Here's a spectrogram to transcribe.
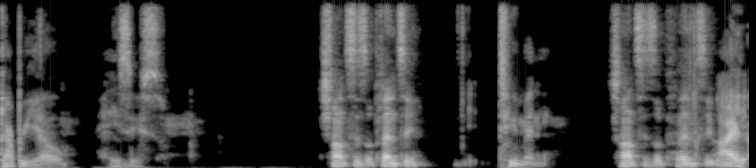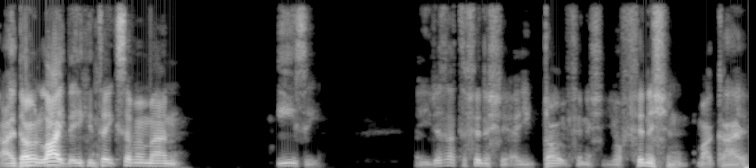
Gabriel Jesus, Chances are plenty. too many. Chances are plenty. I. I don't like that you can take seven man easy. And you just have to finish it, and you don't finish it. You're finishing, my guy.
